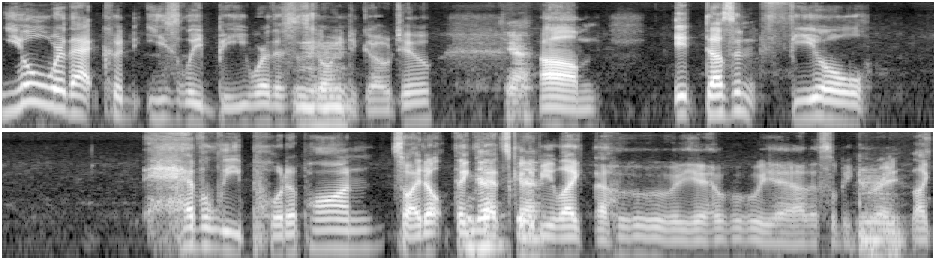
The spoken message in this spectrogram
feel where that could easily be where this is going to go to Yeah. um it doesn't feel heavily put upon so i don't think Okay, that's going to yeah. be like the oh yeah oh yeah this will be great like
